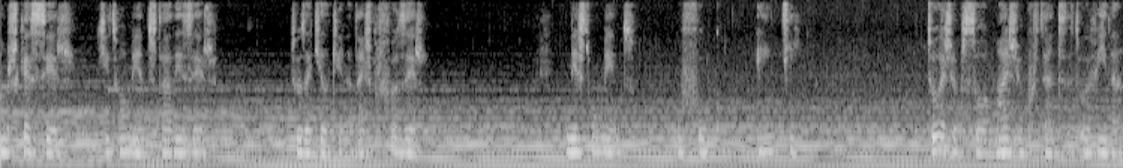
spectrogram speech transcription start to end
Vamos esquecer o que a tua mente está a dizer, tudo aquilo que ainda tens por fazer. Neste momento, o foco é em ti. Tu és a pessoa mais importante da tua vida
